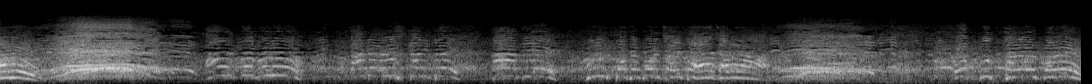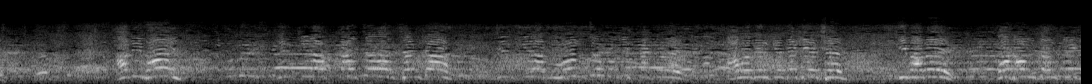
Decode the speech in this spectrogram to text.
হবে আর কখনো তাদের উস্কানিতে তা দিয়ে ভুল পথে পরিচালিত হওয়া যাবে না অভ্যুত্থানের পরে আদি ভাই ইনকিলাব কালচারাল সেন্টার ইনকিলাব মঞ্চ প্রতিষ্ঠা করে আমাদেরকে দেখিয়েছেন কীভাবে গঠনতান্ত্রিক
